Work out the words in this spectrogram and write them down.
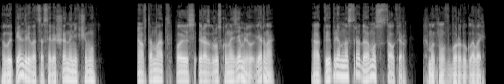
выпендриваться совершенно ни к чему. Автомат, пояс и разгрузку на землю, верно?» «А ты прям Нострадамус, сталкер», — хмыкнул в бороду главарь.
